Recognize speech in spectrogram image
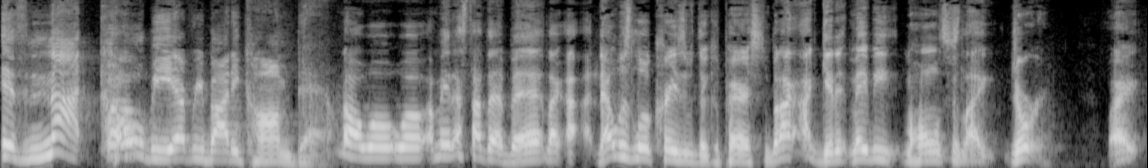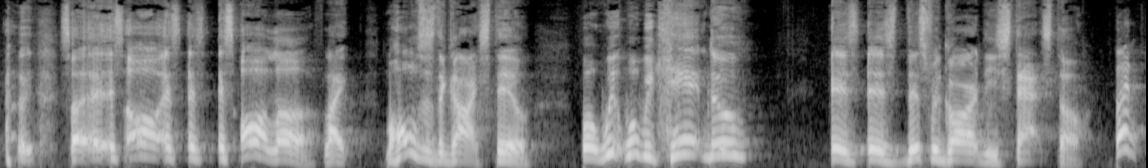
is not Kobe. Everybody calm down. No, well, well, I mean that's not that bad. Like I, that was a little crazy with the comparison, but I, I get it. Maybe Mahomes is like Jordan, right? so it's all it's, it's, it's all love. Like Mahomes is the guy still, but we, what we can't do is is disregard these stats though. But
